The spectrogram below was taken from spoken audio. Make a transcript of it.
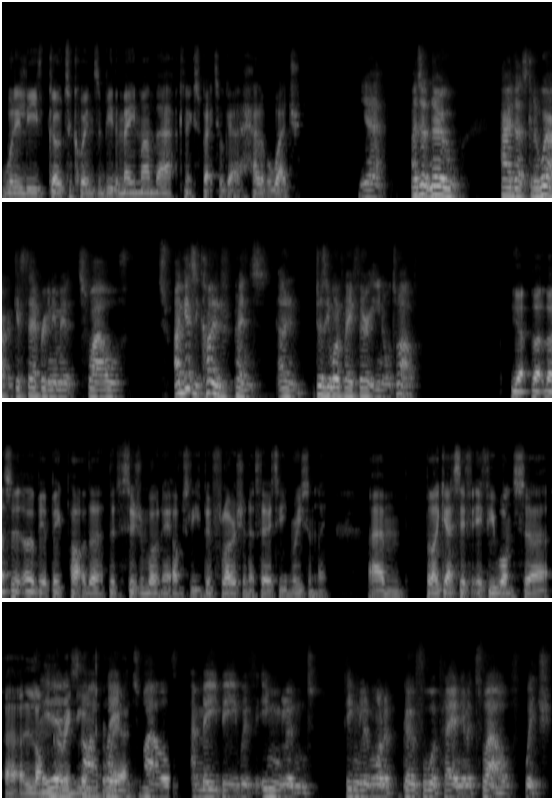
Will he leave, go to Quins and be the main man there? I can expect he'll get a hell of a wedge. Yeah, I don't know how that's going to work. I guess they're bringing him at twelve I guess it kind of depends. Um, does he want to play 13 or 12? Yeah, that, that's a, that'll be a big part of the the decision, won't it? Obviously, he's been flourishing at 13 recently. Um, but I guess if if he wants a, a longer England career, 12, and maybe with England, if England want to go forward playing him at 12, which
